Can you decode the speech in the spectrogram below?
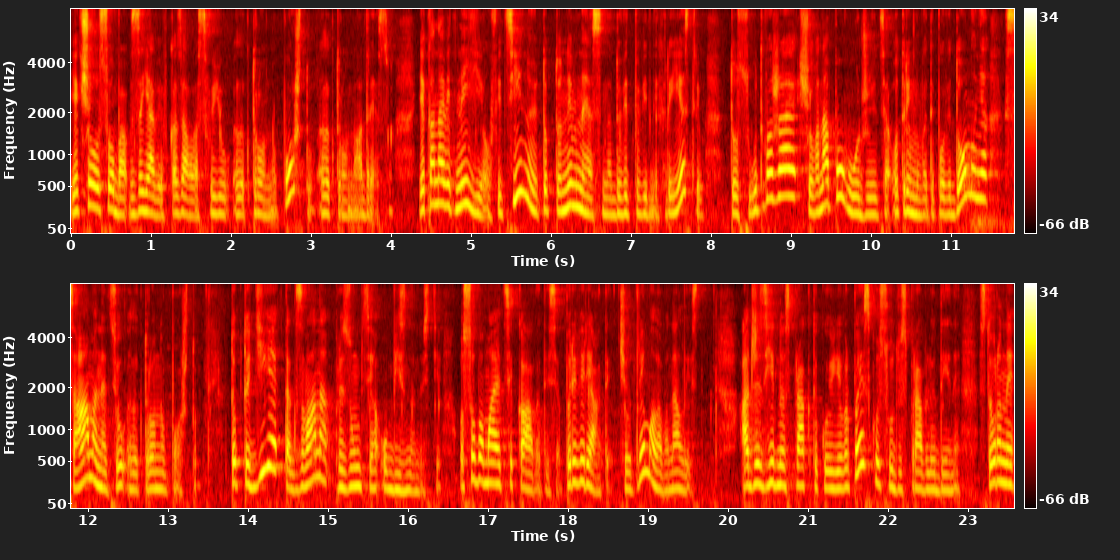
якщо особа в заяві вказала свою електронну пошту, електронну адресу, яка навіть не є офіційною, тобто не внесена до відповідних реєстрів, то суд вважає, що вона погоджується отримувати повідомлення саме на цю електронну пошту. Тобто діє так звана презумпція обізнаності. Особа має цікавитися, перевіряти, чи отримала вона лист. Адже згідно з практикою Європейського суду з прав людини, сторони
